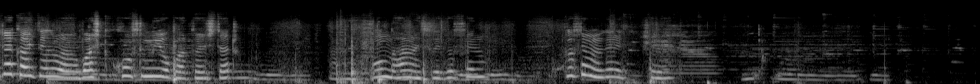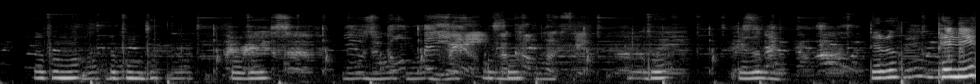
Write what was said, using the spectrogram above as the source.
tane karakteri var. Başka kostümü yok arkadaşlar. Onu da hemen size göstereyim. Göstermeye gerek şey. Yapımı, yapımı da. Böyle. Nasıl? Bu. Daryl. Daryl. Penny.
